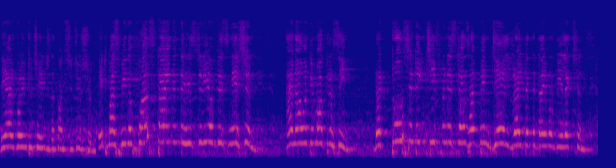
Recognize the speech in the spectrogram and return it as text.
they are going to change the constitution. It must be the first time in the history of this nation and our democracy that two sitting chief ministers have been jailed right at the time of the elections.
